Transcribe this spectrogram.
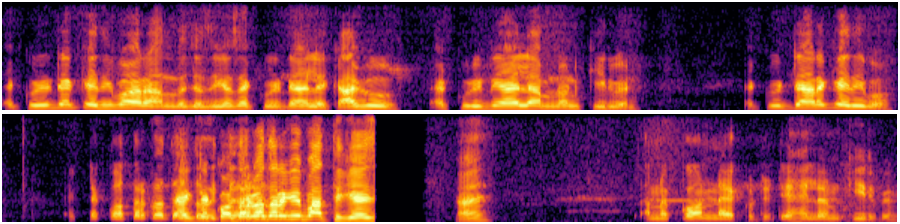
এক কোটি টাকা কে দিব আর আন্দাজে জিজ্ঞাসা এক কোটি টাকা আইলে কাগু? এক কোটি টাকা আইলে আপনি কিরবেন? এক কোটি টাকা আর কে দিব? একটা কথার কথা একটা কথা কথা কি বাদ থেকে হ্যাঁ? আপনি কোন এক কোটি টাকা হাইলেন কিরবেন?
